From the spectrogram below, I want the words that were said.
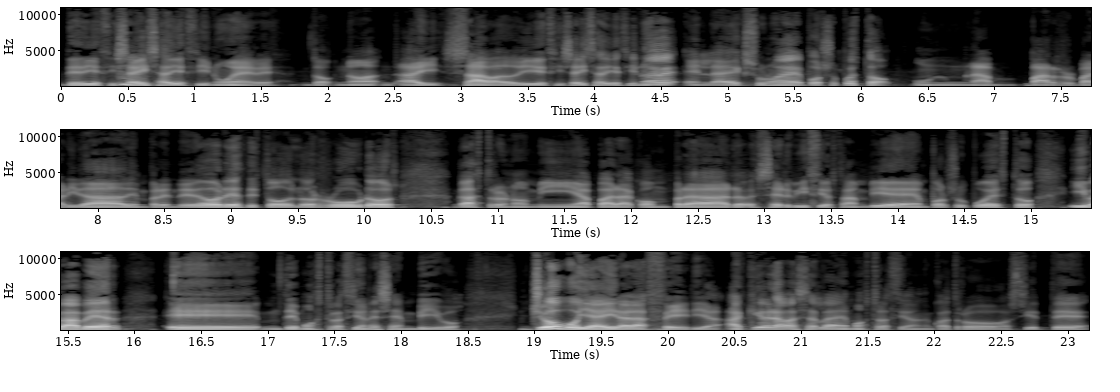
de 16 a 19? No, ahí, sábado de 16 a 19 en la Exu 9, por supuesto, una barbaridad de emprendedores de todos los rubros, gastronomía para comprar, servicios también, por supuesto, y va a haber eh, demostraciones en vivo. Yo voy a ir a la feria. ¿A qué hora va a ser la demostración? ¿4 o 7?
